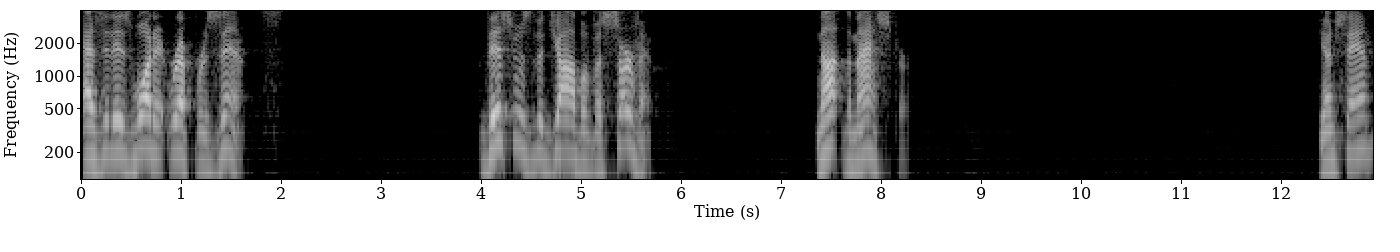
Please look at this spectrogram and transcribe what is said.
as it is what it represents. This was the job of a servant, not the master. You understand?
